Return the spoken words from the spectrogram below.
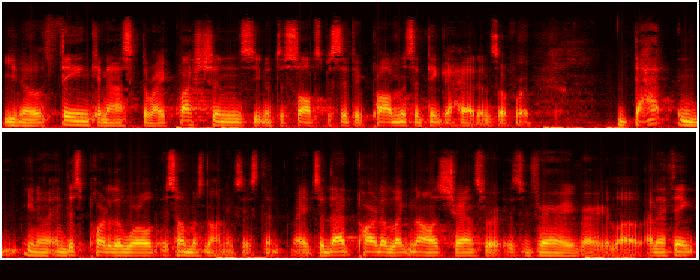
you know, think and ask the right questions, you know, to solve specific problems and think ahead and so forth. That, you know, in this part of the world is almost non-existent, right? So that part of like knowledge transfer is very, very low. And I think,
